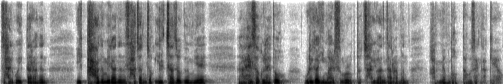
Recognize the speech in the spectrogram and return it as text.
살고 있다라는 이 간음이라는 사전적 일차적 의미의 해석을 해도 우리가 이 말씀으로부터 자유한 사람은 한 명도 없다고 생각해요.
